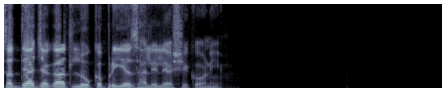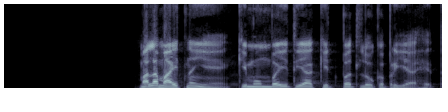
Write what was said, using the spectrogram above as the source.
सध्या जगात लोकप्रिय झालेल्या शिकवणी मला माहीत नाहीये की मुंबईत या कितपत लोकप्रिय आहेत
